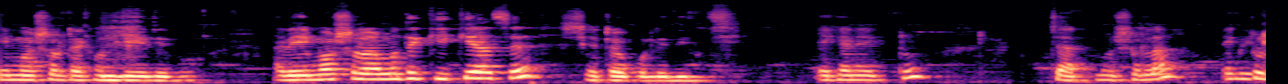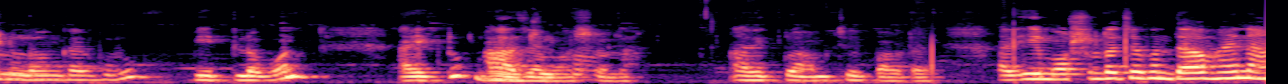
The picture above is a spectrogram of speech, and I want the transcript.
এই মশলাটা এখন দিয়ে দেবো। আর এই মশলার মধ্যে কী কী আছে সেটাও বলে দিচ্ছি। এখানে একটু চাট মশলা একটু লঙ্কার গুঁড়ো বিট লবণ আর একটু ভাজা মশলা। আর একটু আমচুর পাউডার আর এই মশলাটা যখন দেওয়া হয় না,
